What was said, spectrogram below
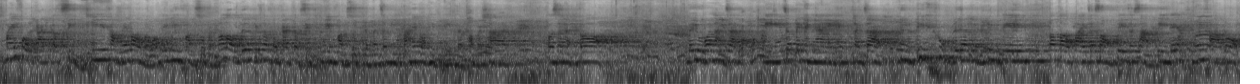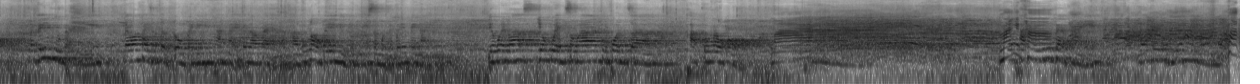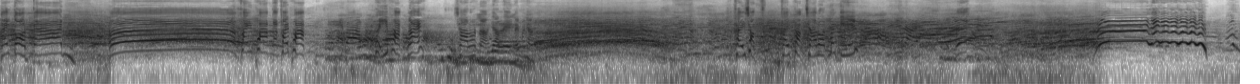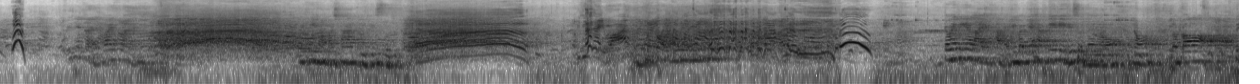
ไม่โฟกัสกับสิ่งที่ทำให้เราแบบว่าไม่มีความสุขอะถ้าเราเลือกที่จะโฟกัสกับสิ่งที่มีความสุขเดี๋ยวมันจะมีมาให้เราเห็นเองแบบธรรมชาติ เพราะฉะนั้นก็ ไม่รู้ว่าหลังจากนี้จะเป็นยังไง หลังจากหนึ่งปีหกเดือนหรือหนึ่งปีต่อต่อไปจะสองปีจะสามปีก็อย่างที่พี่ฟ้าบอก มันก็ยังอยู่แบบนี้ไม่ว่าใครจะเติบโตไปในทิศทางไหนก็แล้วแต่นะคะพวกเราก็ยังอยู่ตรงนี้เสมอไม่ได้ไปไหนยกเว้นว่ายกเว้นซะว่าทุกคนจะผลักพวกเราออกมาไม่จผลักค่ะ ในรูปแบบไหนมันก็เป็นเรื่องหนึ่ง ผลักให้กอดกัน เออ ใครผลักอะใครผลัก ผีผลักไงชาล อย่าแรงได้ปะเนี่ย ใครฉักใครผลักชาลอตเมื่อกี้เอ๊ะ วิธีไหนไม่หน่อย วิธีธรรมชาติดีที่สุด เออ ที่ไหนวะ ปล่อยมันเลย ก็ไม่มีอะไรค่ะอยู่แบบนี้แฮปปี้ดีที่สุดแล้วเนาะเนาะ แล้วก็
